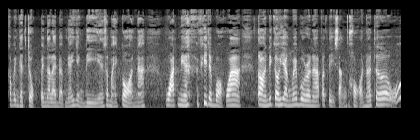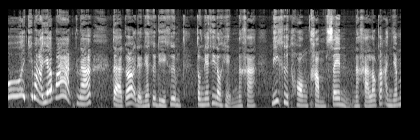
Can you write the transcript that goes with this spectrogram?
ก็เป็นกระจกเป็นอะไรแบบนี้อย่างดีสมัยก่อนนะ วัดเนี้ยพี่จะบอกว่าตอนที่เขายังไม่บูรณะปฏิสังขรณ์นะเธอโอ้ยขี้หมาเยอะมากนะ แต่ก็เดี๋ยวนี้คือดีขึ้น ตรงเนี้ยที่เราเห็นนะคะ นี่คือทองคำเส้นนะคะแล้วก็อัญม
